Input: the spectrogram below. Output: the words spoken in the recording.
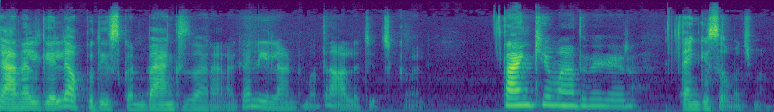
ఛానల్కి వెళ్ళి అప్పు తీసుకోండి బ్యాంక్స్ ద్వారా అలాగా. ఇలాంటి మాత్రం ఆలోచించుకోవాలి. Thank you Madhavi garu. Thank you so much ma'am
